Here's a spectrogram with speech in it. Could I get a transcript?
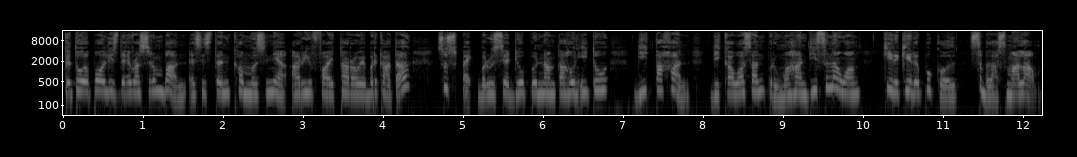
Ketua Polis Daerah Seremban, Asisten Komisioner Arifai Tarawe berkata, suspek berusia 26 tahun itu ditahan di kawasan perumahan di Senawang kira-kira pukul 11 malam.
